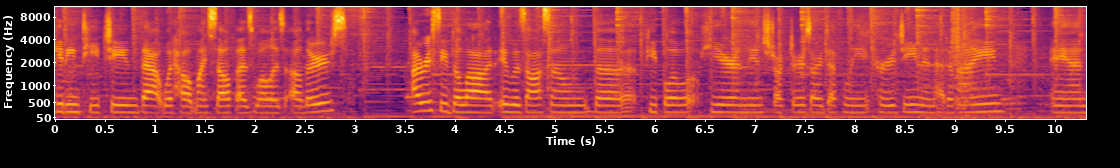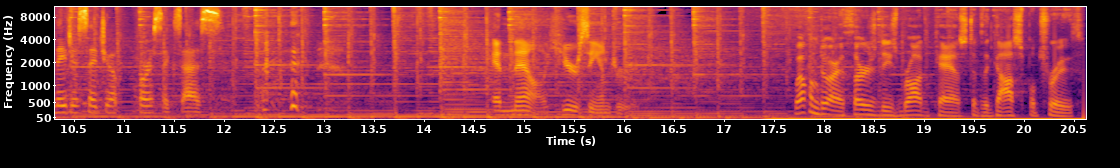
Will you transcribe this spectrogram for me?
getting teaching that would help myself as well as others. I received a lot. It was awesome. The people here and the instructors are definitely encouraging and edifying, and they just set you up for success. And now, here's Andrew. Welcome to our Thursday's broadcast of the Gospel Truth.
